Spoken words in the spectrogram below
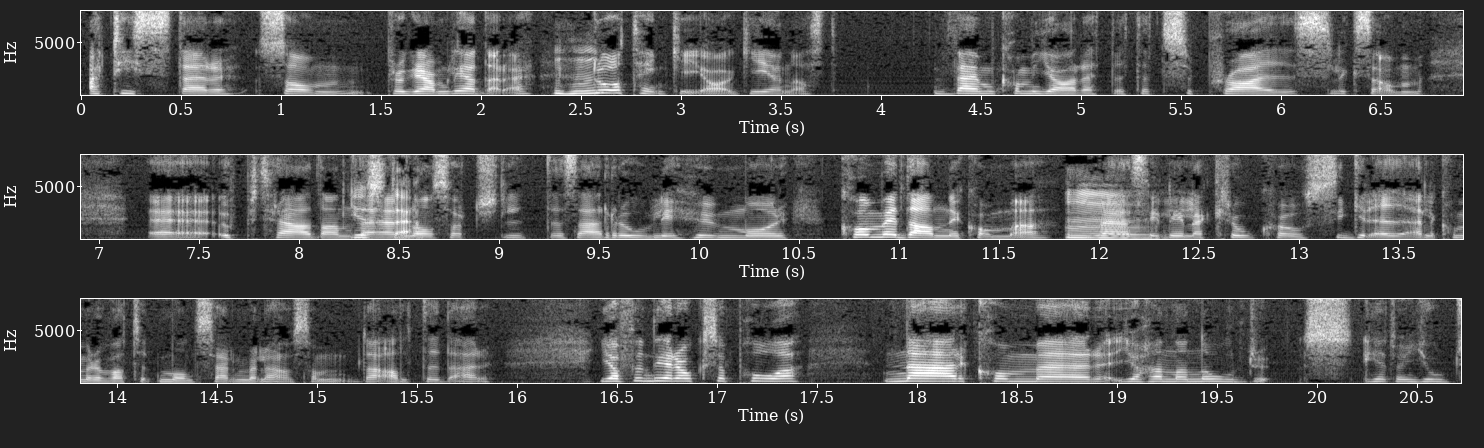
artister som programledare. Mhm. Då tänker jag genast, vem kommer göra ett litet surprise liksom eh, uppträdande, någon sorts lite så rolig humor. Kommer Danny komma Mm. med sin lilla krogshows-grej eller kommer det vara typ Måns Zelmerlöw som det alltid är? Jag funderar också på när kommer Johanna Nord, heter hon Jord,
